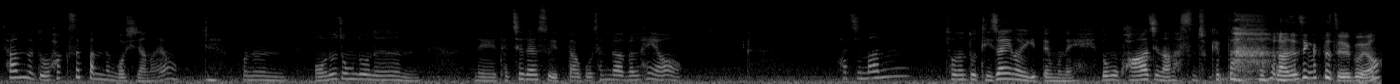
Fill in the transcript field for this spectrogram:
사람들도 학습받는 것이잖아요. 네. 저는 어느 정도는 네, 대체될 수 있다고 생각을 해요. 하지만 저는 또 디자이너이기 때문에 너무 과하진 않았으면 좋겠다라는 생각도 들고요.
